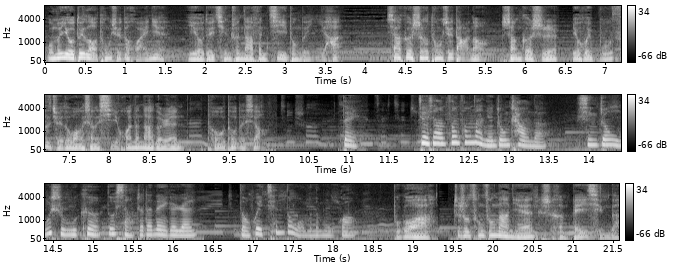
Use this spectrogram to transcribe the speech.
我们有对老同学的怀念，也有对青春那份悸动的遗憾。下课时和同学打闹，上课时又会不自觉地望向喜欢的那个人，偷偷的笑。对，就像《匆匆那年》中唱的，心中无时无刻都想着的那个人，总会牵动我们的目光。不过啊，这首《匆匆那年》是很悲情的，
